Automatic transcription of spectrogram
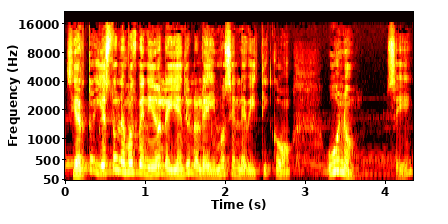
¿cierto? Y esto lo hemos venido leyendo y lo leímos en Levítico 1, ¿sí?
